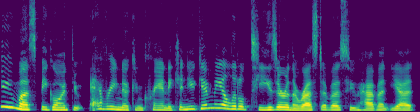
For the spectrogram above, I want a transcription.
You must be going through every nook and cranny. Can you give me a little teaser and the rest of us who haven't yet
